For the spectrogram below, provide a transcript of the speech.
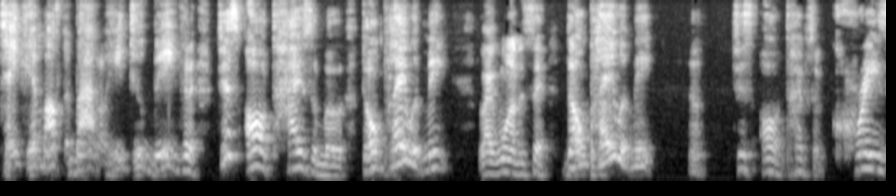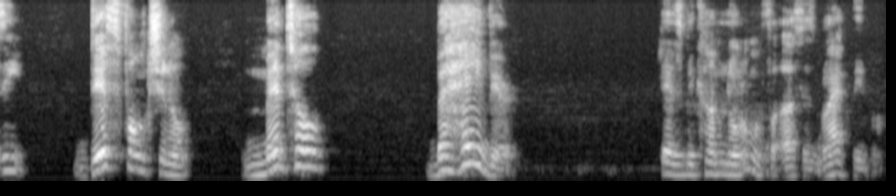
take him off the bottle. He too big for that. Just all types of don't play with me like Wanda said, don't play with me. just all types of crazy, dysfunctional, mental behavior that has become normal for us as black people.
